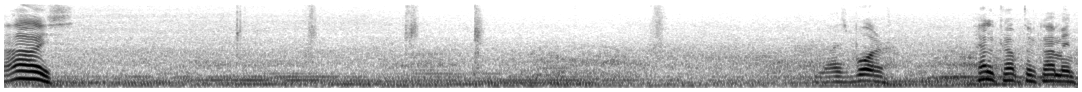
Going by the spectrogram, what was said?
Nice. Nice boy. Helicopter coming.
